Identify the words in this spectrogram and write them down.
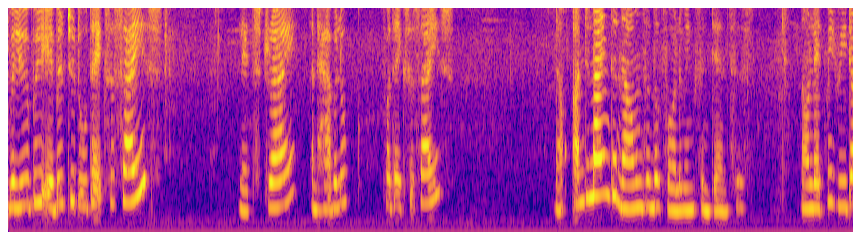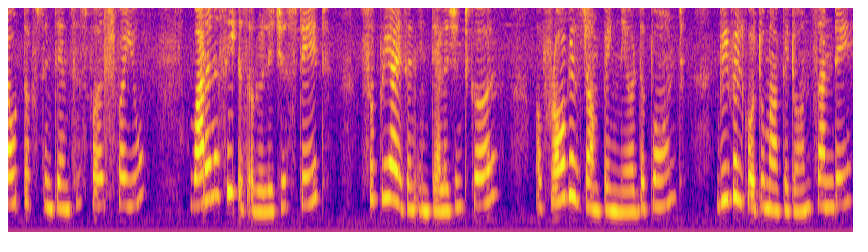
will you be able to do the exercise? Let's try and have a look for the exercise. Now underline the nouns in the following sentences. Now let me read out the sentences first for you. Varanasi is a religious state. Supriya is an intelligent girl. A frog is jumping near the pond. We will go to market on Sunday.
